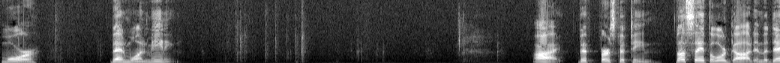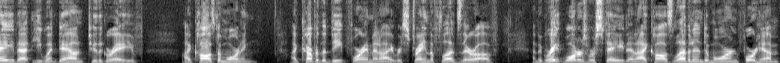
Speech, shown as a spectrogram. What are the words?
more than one meaning. All right, verse 15. Thus saith the Lord God, In the day that he went down to the grave, I caused a mourning. I covered the deep for him, and I restrained the floods thereof. And the great waters were stayed, and I caused Lebanon to mourn for him,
